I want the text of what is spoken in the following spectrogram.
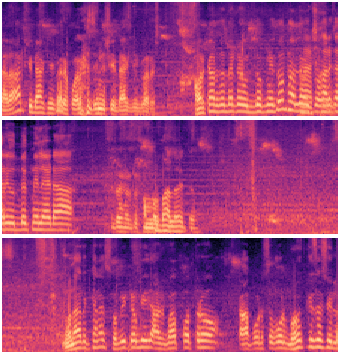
তারা আর কি ডাকি করে পরের জিনিস কি ডাকি করে। সরকার যদি একটা উদ্যোগ নিত তাহলে হ্যাঁ, সরকারি উদ্যোগ নিলে এটা এটা একটা সম্ভব। ভালো হতো। ওনার এখানে ছবি টবি আসবাবপত্র কাপড় চোপড় বহুত কিছু ছিল।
